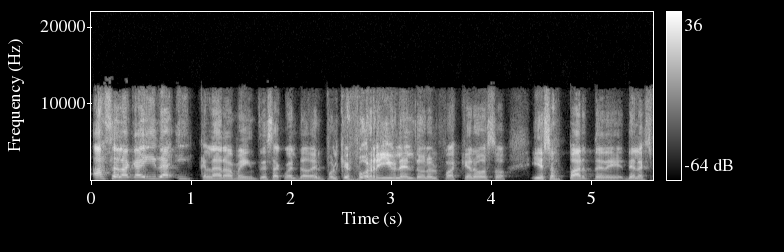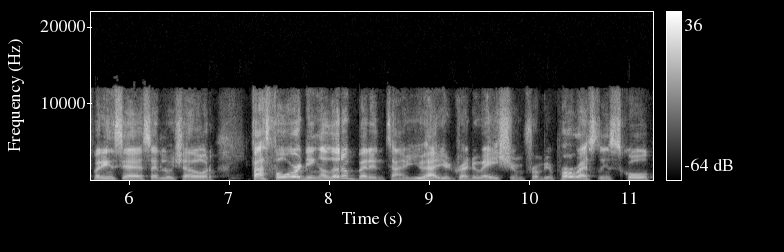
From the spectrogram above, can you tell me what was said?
Hace la caída y claramente se acuerda de él porque fue horrible, el dolor fue asqueroso y eso es parte de, de la experiencia de ser luchador. Fast forwarding a little bit in time, you had your graduation from your pro wrestling school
